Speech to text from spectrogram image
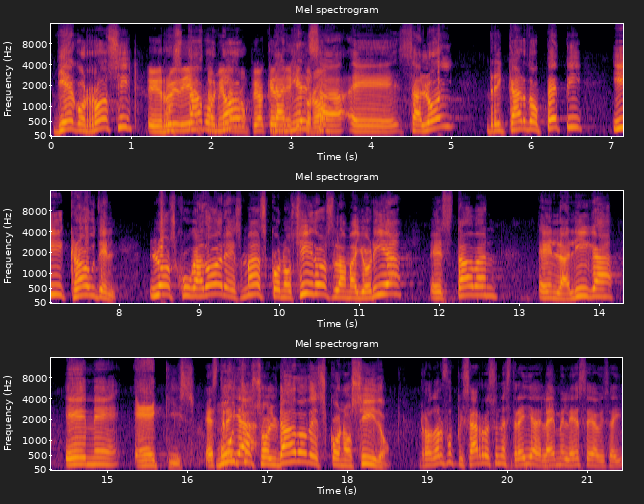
Diego Rossi, Gustavo Nor, Daniel eh, Saloy, Ricardo Pepi y Craudel. Los jugadores más conocidos, la mayoría, estaban en la Liga MX. Mucho soldado desconocido. Rodolfo Pizarro es una estrella de la MLS, Avisaí.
